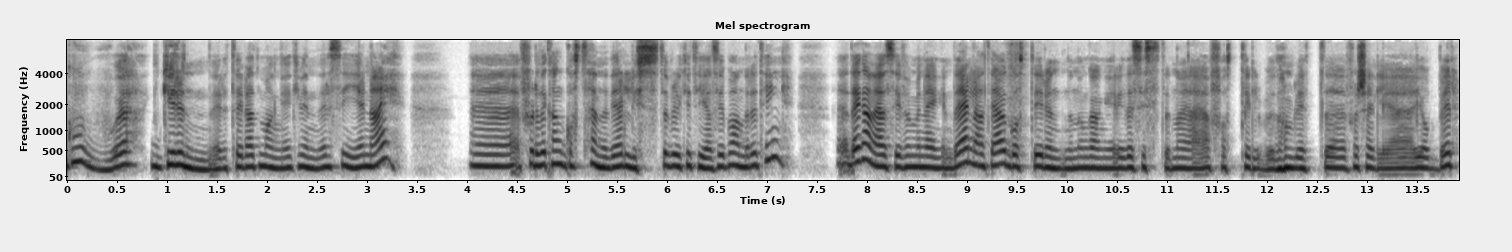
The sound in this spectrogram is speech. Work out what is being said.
gode grunner til at mange kvinner sier nei. Eh, for det kan godt hende de har lyst til å bruke tida si på andre ting. Eh, det kan jeg jo si for min egen del, at jeg har gått de rundene noen ganger i det siste når jeg har fått tilbud om litt forskjellige jobber.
